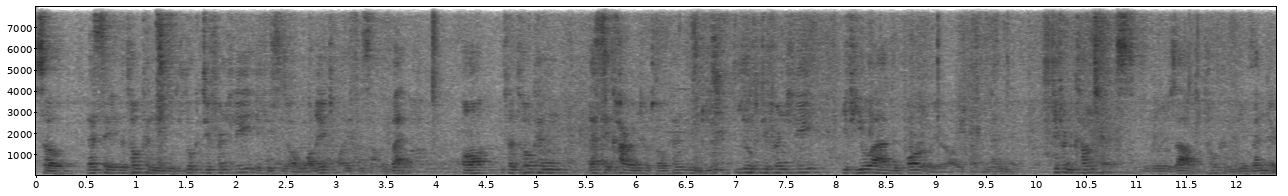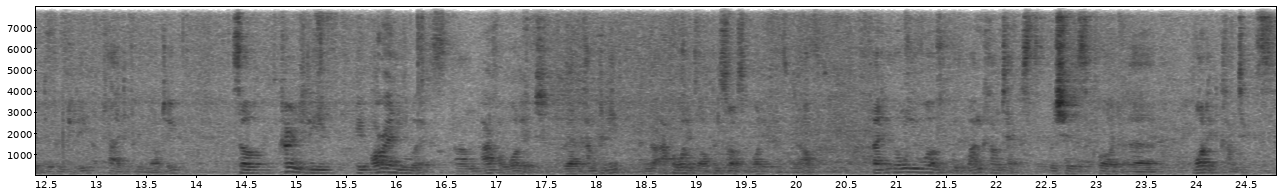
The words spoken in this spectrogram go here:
So let's say the token would look differently if it's in your wallet or if it's on the web. Or if the token, let's say current token, would look differently if you are the borrower or if you are the lender. Different contexts will result token being rendered differently, apply different logic. So currently, it already works on AlphaWallet, the company, and AlphaWallet is open source wallet as well. But it only works with one context, which is called uh, wallet context.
